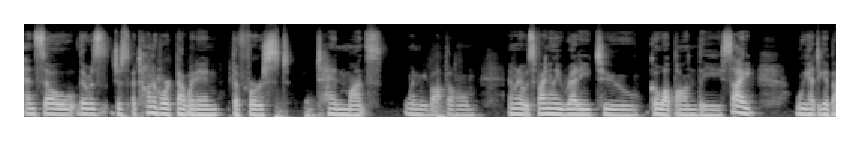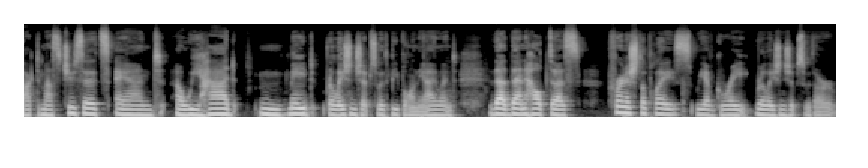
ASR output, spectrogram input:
And so there was just a ton of work that went in the first 10 months when we bought the home. And when it was finally ready to go up on the site, we had to get back to Massachusetts and uh, we had made relationships with people on the island that then helped us furnish the place. We have great relationships with our,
